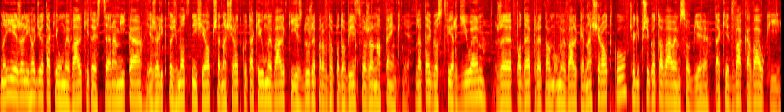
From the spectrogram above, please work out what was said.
No i jeżeli chodzi o takie umywalki, to jest ceramika. Jeżeli ktoś mocniej się oprze na środku takiej umywalki, jest duże prawdopodobieństwo, że ona pęknie. Dlatego stwierdziłem, że podeprę tą umywalkę na środku, czyli przygotowałem sobie takie dwa kawałki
